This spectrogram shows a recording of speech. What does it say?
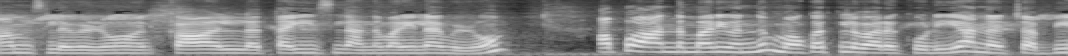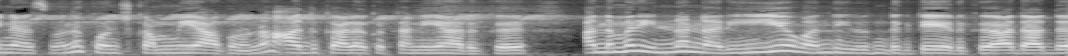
ஆர்ம்ஸில் விழும் காலில் தைஸில் அந்த மாதிரிலாம் விழும். அப்போ அந்த மாதிரி வந்து முகத்தில் வரக்கூடிய அந்த சப்பினஸ் வந்து கொஞ்சம் கம்மியாகணும்னா அதுக்கு அளவுக்கு தனியாக இருக்குது அந்த மாதிரி இன்னும் நிறைய வந்து இருந்துக்கிட்டே இருக்குது அதாவது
